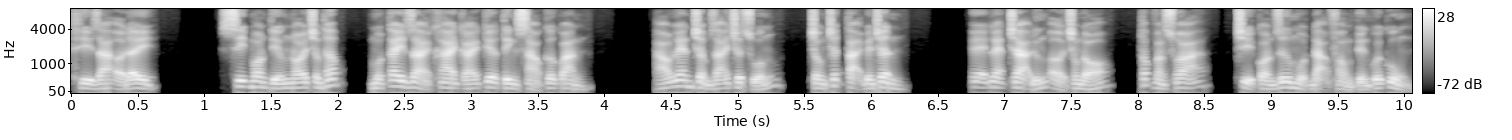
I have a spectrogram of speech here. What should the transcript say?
Thì ra ở đây. Simon tiếng nói chấm thấp, một tay giải khai cái kia tinh xảo cơ quan. Áo len chậm rãi trượt xuống trồng chất tại bên chân. Hệ lẹt trà đứng ở trong đó tóc vàng xóa, chỉ còn dư một đạo phòng tuyến cuối cùng.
